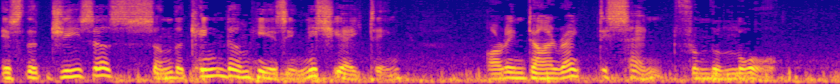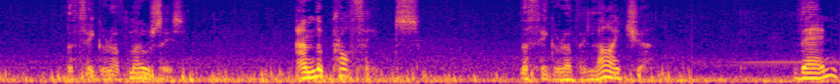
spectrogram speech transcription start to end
is that Jesus and the kingdom he is initiating are in direct descent from the law, the figure of Moses, and the prophets, the figure of Elijah. Then,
